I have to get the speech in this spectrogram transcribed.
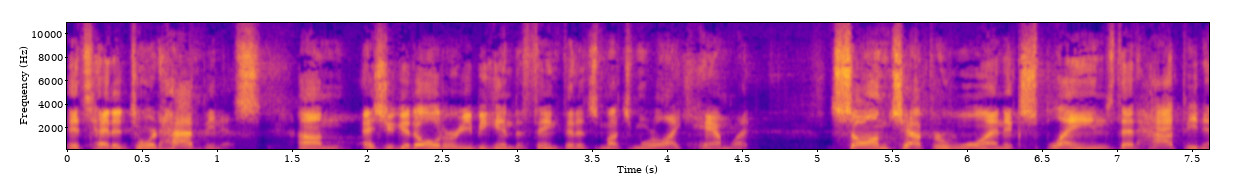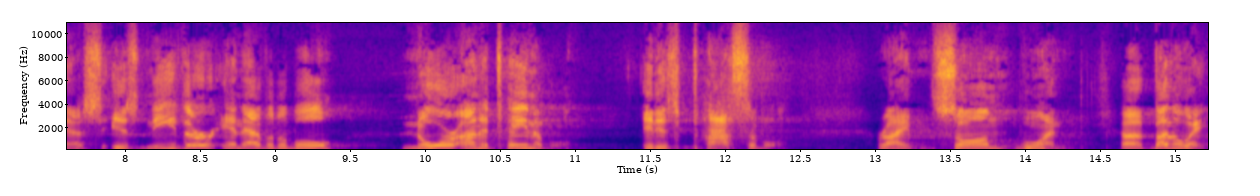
It's headed toward happiness. Um, as you get older, you begin to think that it's much more like Hamlet. Psalm chapter one explains that happiness is neither inevitable nor unattainable. It is possible, right? Psalm one. Uh, by the way,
